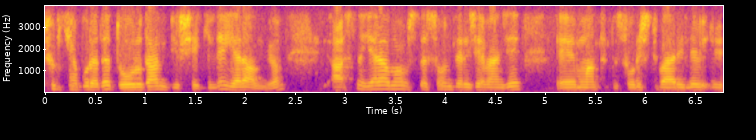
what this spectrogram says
Türkiye burada doğrudan bir şekilde yer almıyor. Aslında yer almamız da son derece bence e, mantıklı. Sonuç itibariyle e,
